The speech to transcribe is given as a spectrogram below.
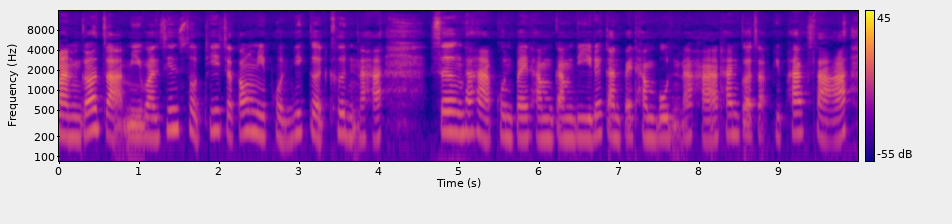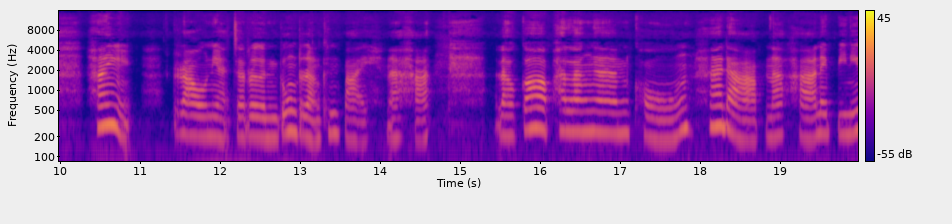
มันก็จะมีวันสิ้นสุดที่จะต้องมีผลที่เกิดขึ้นนะคะ ซึ่งถ้าหากคุณไปทำกรรมดีด้วยกันไปทำบุญนะคะ ท่านก็จะพิพากษาให้เราเนี่ยเจริญรุ่งเรืองขึ้นไปนะคะ แล้วก็พลังงานของ 5 ดาบนะคะ ในปีนี้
